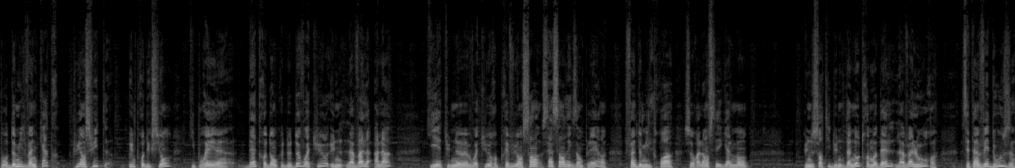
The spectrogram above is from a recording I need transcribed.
pour 2024, puis ensuite une production qui pourrait euh, d'être donc de deux voitures, une la Val Ala, qui est une voiture prévue en 100 500 exemplaires. Fin 2003 sera lancée également une sortie d'un autre modèle, la Valour. C'est un V12,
